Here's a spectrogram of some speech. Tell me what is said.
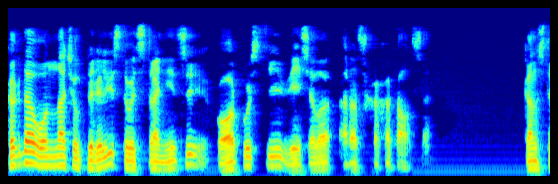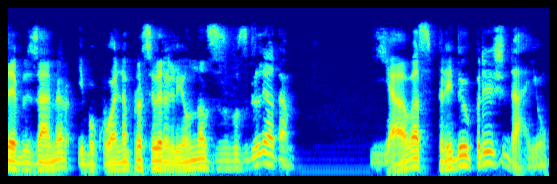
Когда он начал перелистывать страницы, Корпусти весело расхохотался. Констебль замер и буквально просверлил нас взглядом. — Я вас предупреждаю,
